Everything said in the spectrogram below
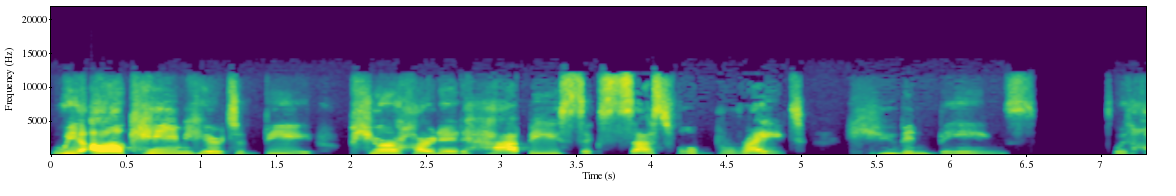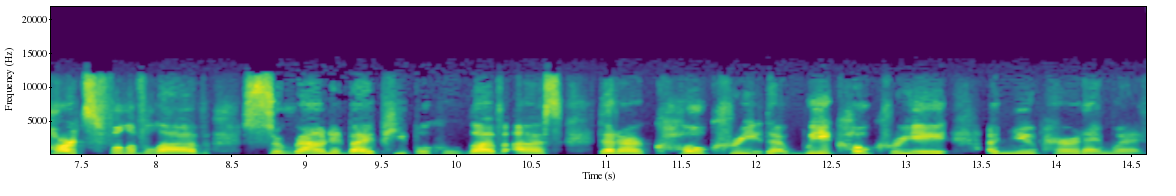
We all came here to be pure hearted, happy, successful, bright human beings with hearts full of love, surrounded by people who love us, that are co-create that we co-create a new paradigm with.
